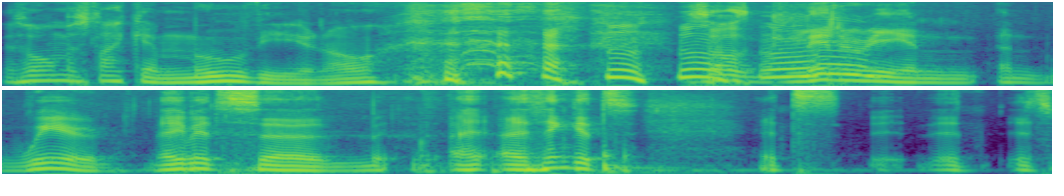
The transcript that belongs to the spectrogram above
it's almost like a movie, you know. so it's glittery and, and weird. Maybe it's. Uh, I, I think it's it's it, it's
